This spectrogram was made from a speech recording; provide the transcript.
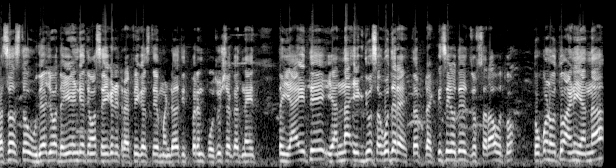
कसं असतं उद्या जेव्हा दहीहंडी आहे तेव्हा सगळीकडे ट्रॅफिक असते मंडळ तिथपर्यंत पोहोचू शकत नाहीत. तर या इथे यांना एक दिवस अगोदर आहे तर प्रॅक्टिसही होते जो सराव होतो तो पण होतो आणि यांना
